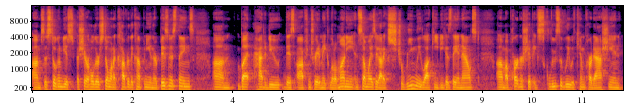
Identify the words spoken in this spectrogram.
Um, so still going to be a, a, shareholder, still want to cover the company and their business things, um, but had to do this option trade to make a little money. In some ways, I got extremely lucky because they announced um, a partnership exclusively with Kim Kardashian,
